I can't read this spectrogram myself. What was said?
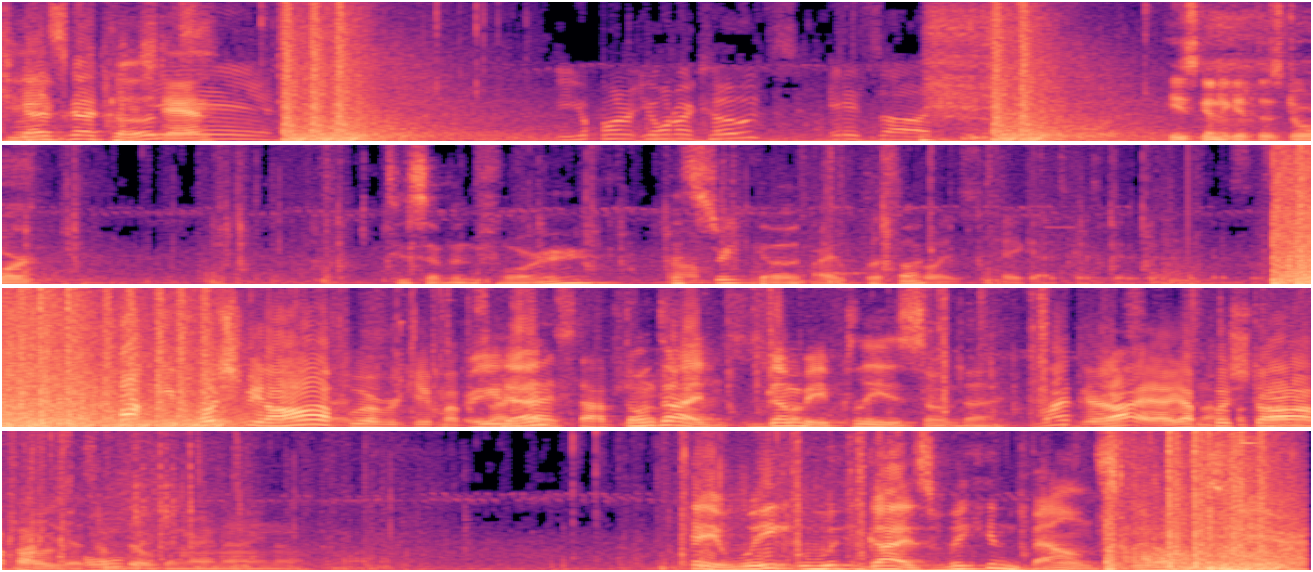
you guys got Can you codes? Stand? yeah. You want, you want our codes? It's, uh, He's gonna get this door. Two seven four. That's three code. Alright, listen, Fuck. boys. Hey, guys, guys, guys, guys, guys. Fuck, you pushed me off, whoever came up Are you dead? stop Don't die, Gumby. Please don't die. Not did I? I got No, pushed let's off. I was not do this. I'm holding. building right now, you know? Hey, we, we guys, we can bounce. We don't have to stay here.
